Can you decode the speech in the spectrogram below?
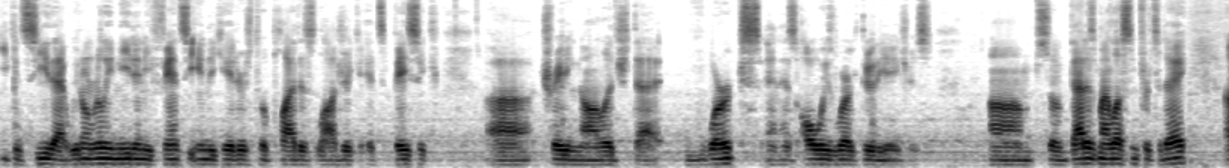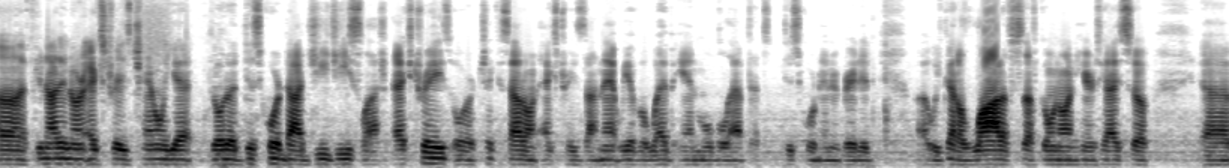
you, can see that we don't really need any fancy indicators to apply this logic. It's basic uh, trading knowledge that works and has always worked through the ages. Um, so that is my lesson for today. Uh, if you're not in our Xtrades channel yet, go to discord.gg slash xtrades or check us out on xtrades.net. We have a web and mobile app that's Discord integrated. Uh, we've got a lot of stuff going on here, guys. So uh,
